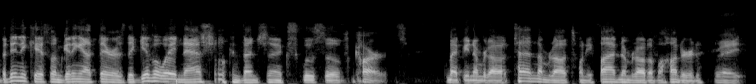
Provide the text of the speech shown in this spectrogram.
but in any case what i'm getting at there is they give away national convention exclusive cards it might be numbered out of 10 numbered out of 25 numbered out of 100 Right.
